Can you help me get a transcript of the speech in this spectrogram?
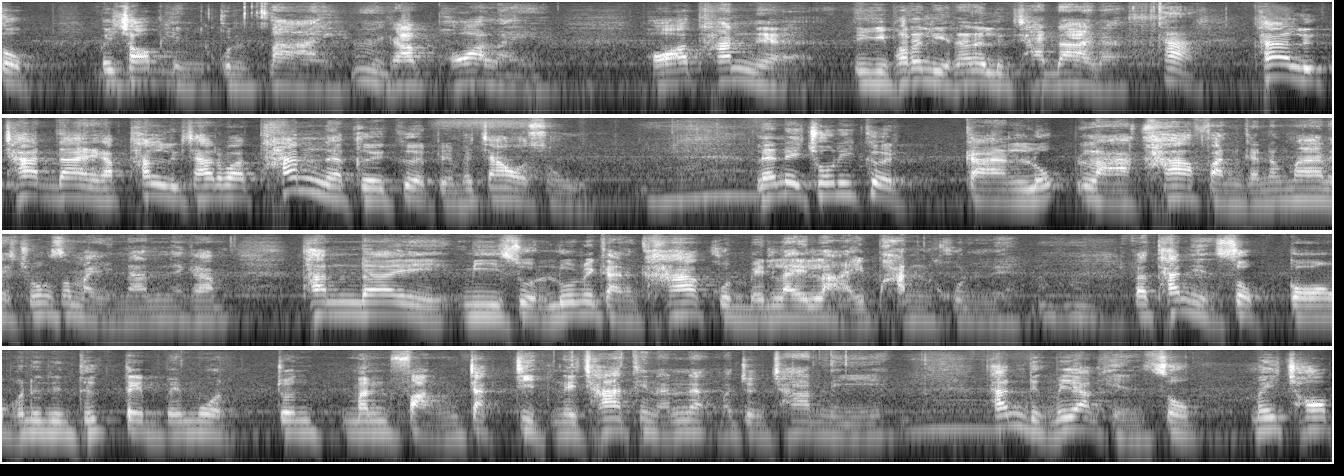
ศพ ไม่ชอบเห็นคนตายอืมนะครับ เพราะอะไร เพราะว่าท่านเนี่ยจริงๆเพราะท่านเรียนท่านระลึกชาติได้นะค่ะ ถ้าระลึกชาติได้นะครับท่านระลึกชาติว่าท่านเนี่ยเคยเกิดเป็นพระเจ้าอโศกและในช่วงที่เกิดการลบลาฆ่าฟันกันมากๆในช่วงสมัยนั้นนะครับ ท่านได้มีส่วนร่วมในการฆ่าคนเป็นหลายๆพันคนเลย แล้วท่านเห็นศพกองพนึกทึกเต็มไปหมด จนมันฝังจากจิตในชาติที่นั้นน่ะมาจนชาตินี้ ท่านถึงไม่อยากเห็นศพไม่ชอบ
